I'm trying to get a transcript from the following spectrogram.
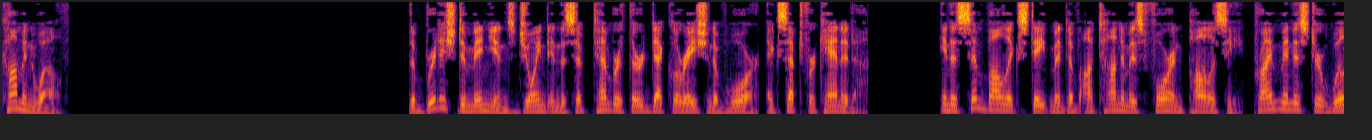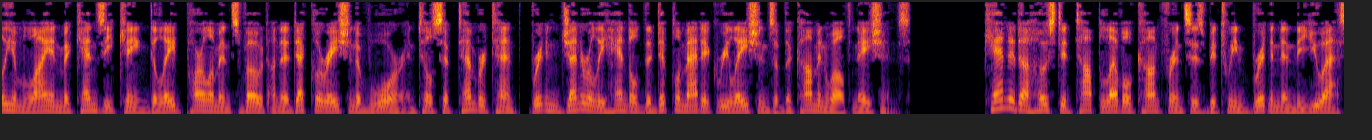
Commonwealth The British dominions joined in the September 3 declaration of war, except for Canada. In a symbolic statement of autonomous foreign policy, Prime Minister William Lyon Mackenzie King delayed Parliament's vote on a declaration of war until September 10. Britain generally handled the diplomatic relations of the Commonwealth nations. Canada hosted top-level conferences between Britain and the US,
